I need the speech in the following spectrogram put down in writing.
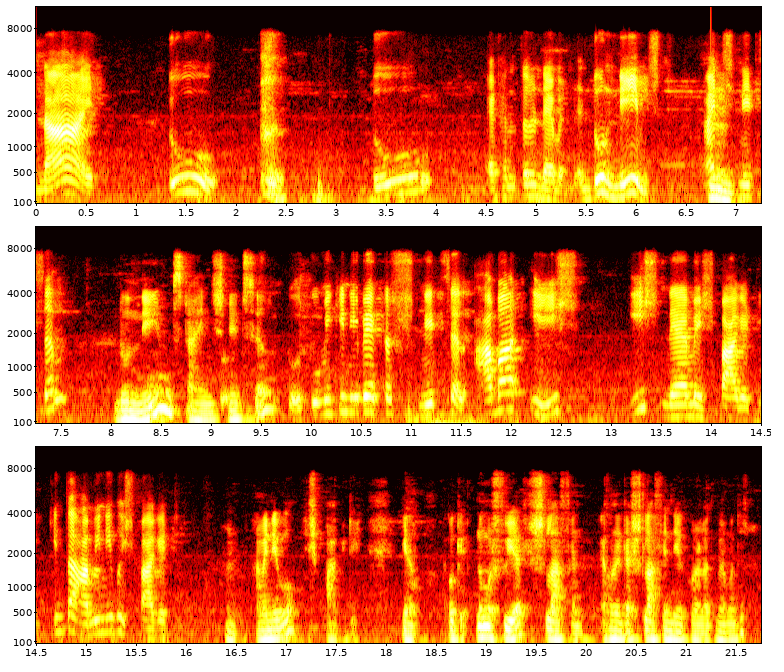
নাই দু দু এখান তো তুমি কি নিবে একটা স্নিটসেল আবার ইশ ইশ নেমে কিন্তু আমি নিব স্পাগেটি আমি নিব স্পাগেটি ওকে নম্বর ফিয়ার স্লাফেন এখন এটা স্লাফেন নিয়ে করা লাগবে আমাদের।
